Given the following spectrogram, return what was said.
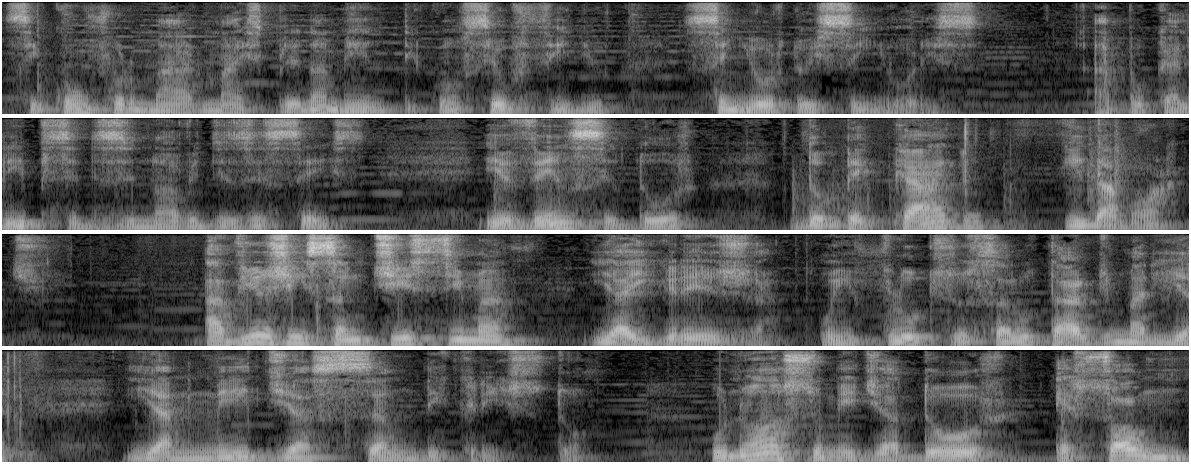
se conformar mais plenamente com seu Filho, Senhor dos Senhores. Apocalipse 19, 16. E vencedor do pecado e da morte a Virgem Santíssima e a Igreja, o influxo salutar de Maria e a mediação de Cristo. O nosso mediador é só um,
